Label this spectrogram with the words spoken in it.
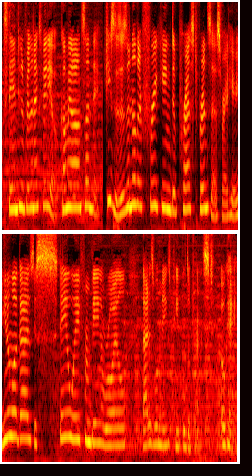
stay tuned for the next video coming out on Sunday. Jesus, there's another freaking depressed princess right here. You know what, guys? Just stay away from being a royal. That is what makes people depressed. Okay,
